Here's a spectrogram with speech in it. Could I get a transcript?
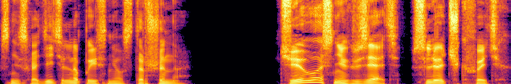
снисходительно пояснил старшина. Чего с них взять, с летчиков этих?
